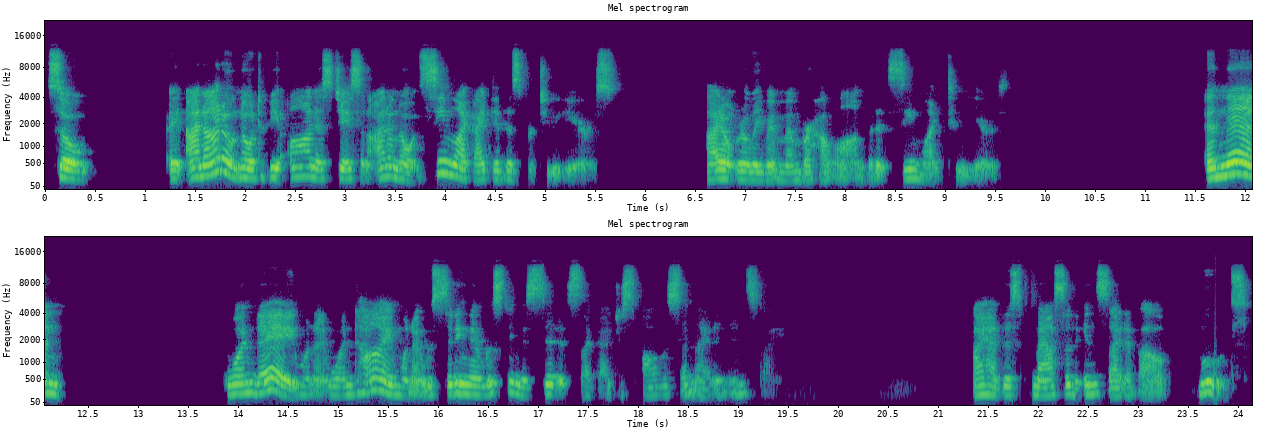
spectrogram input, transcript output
So, and I don't know, to be honest, Jason, I don't know. It seemed like I did this for two years. I don't really remember how long, but it seemed like two years. And then one day, when I, one time when I was sitting there listening to Sid, it's like I just all of a sudden I had an insight. I had this massive insight about moods.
